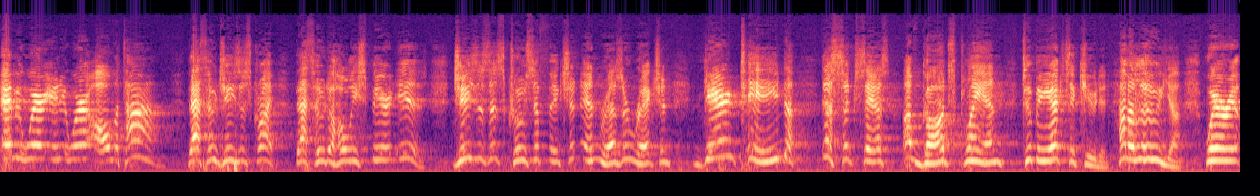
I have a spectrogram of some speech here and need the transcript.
everywhere, anywhere, all the time. That's who Jesus Christ. That's who the Holy Spirit is. Jesus' crucifixion and resurrection guaranteed the success of God's plan to be executed. Hallelujah. Where it,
